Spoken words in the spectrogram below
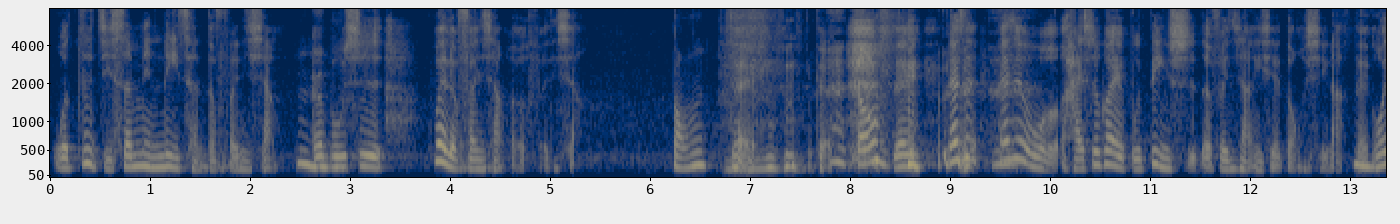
我自己生命历程的分享，嗯、而不是为了分享而分享。懂？对 对，懂。对，但是但是我还是会不定时的分享一些东西啦。对，我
